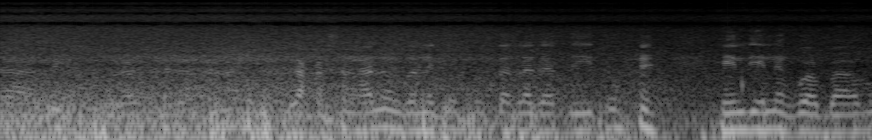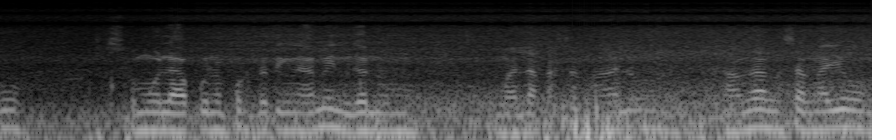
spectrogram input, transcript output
Grabe, grabe talaga ano, lakas ng alon, ganito po talaga dito. Hindi nagbabago. Sa mula po ng pagdating namin, ganun malakas ang alon hanggang sa ngayon.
